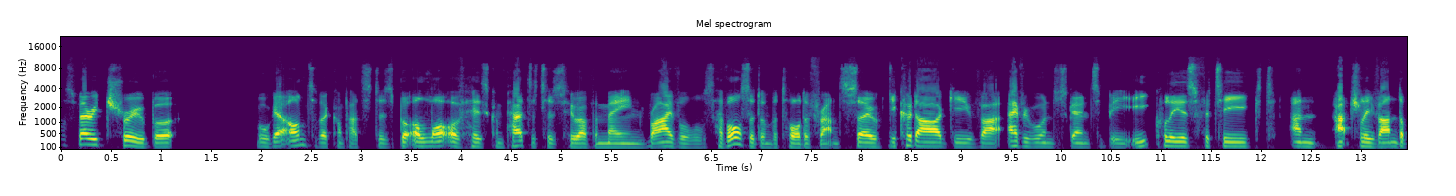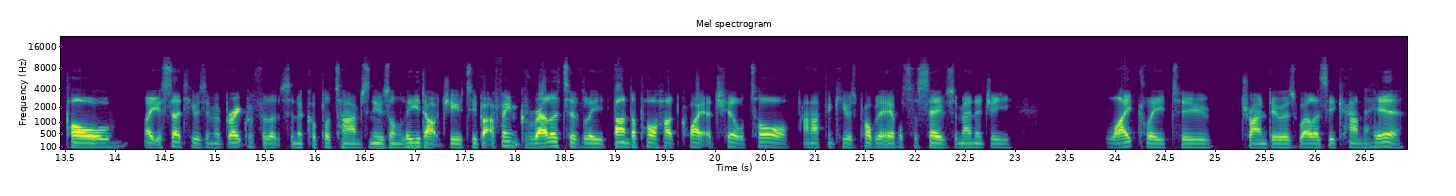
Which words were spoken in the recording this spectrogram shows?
That's very true, but we'll get on to the competitors, but a lot of his competitors who are the main rivals have also done the Tour de France. So you could argue that everyone's going to be equally as fatigued. And actually, Van der Poel, like you said, he was in a break with Philipsen a couple of times and he was on lead out duty. But I think relatively, Van der Poel had quite a chill tour. And I think he was probably able to save some energy, likely to try and do as well as he can here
